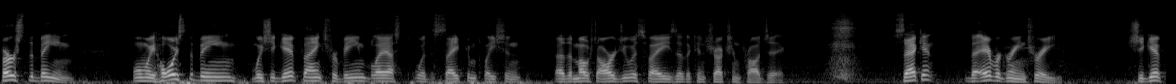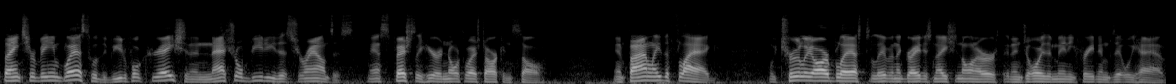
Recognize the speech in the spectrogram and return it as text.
First, the beam. When we hoist the beam, we should give thanks for being blessed with the safe completion of the most arduous phase of the construction project. Second, the evergreen tree. Should give thanks for being blessed with the beautiful creation and natural beauty that surrounds us, and especially here in Northwest Arkansas. And finally, the flag. We truly are blessed to live in the greatest nation on earth and enjoy the many freedoms that we have.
